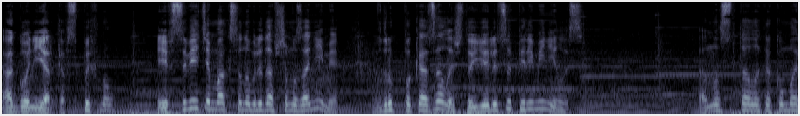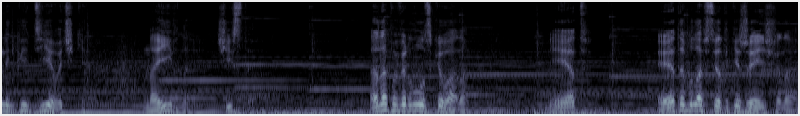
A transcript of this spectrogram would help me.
Огонь ярко вспыхнул, и в свете Макса, наблюдавшему за ними, вдруг показалось, что ее лицо переменилось. Оно стало как у маленькой девочки, наивное, чистое. Она повернулась к Ивану. Нет, это была все-таки женщина.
